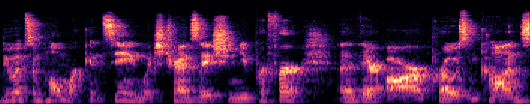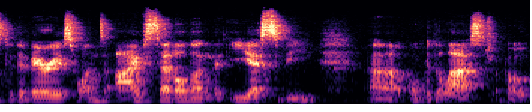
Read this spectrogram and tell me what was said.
doing some homework and seeing which translation you prefer uh, there are pros and cons to the various ones i've settled on the esv uh, over the last about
